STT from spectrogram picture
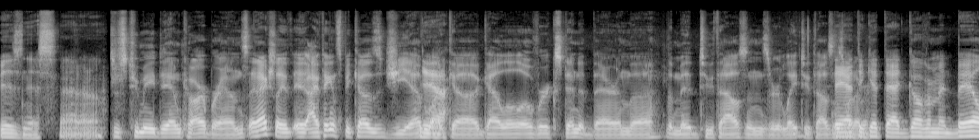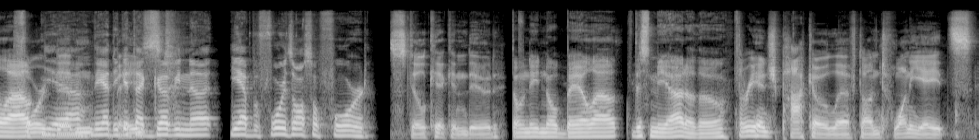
business? I don't know. Just too many damn car brands. And actually, it, I think it's because GM Yeah. like uh, got a little overextended there in the the mid 2000s or late 2000s. They had to get that government bailout. Ford yeah, didn't. they had to get that Based. Govy nut. Yeah, but Ford's also Ford. Still kicking, dude. Don't need no bailout. This Miata though. Three inch Paco lift on 28s.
